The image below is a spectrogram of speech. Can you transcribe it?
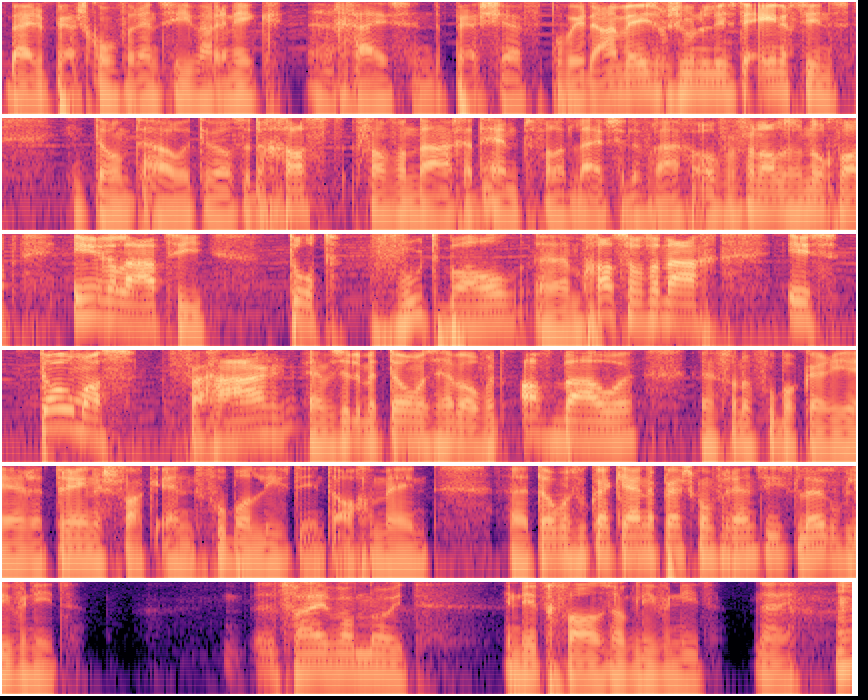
bij de persconferentie waarin ik, eh, Gijs en de perschef probeer de aanwezige journalisten enigszins in toom te houden terwijl ze de gast van vandaag het hemd van het lijf zullen vragen over van alles en nog wat in relatie tot voetbal. Ehm, gast van vandaag is Thomas Verhaar. En we zullen met Thomas hebben over het afbouwen eh, van een voetbalcarrière, trainersvak en voetballiefde in het algemeen. Eh, Thomas, hoe kijk jij naar persconferenties? Leuk of liever niet? Vrijwel nooit. In dit geval is ook liever niet. Nee.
